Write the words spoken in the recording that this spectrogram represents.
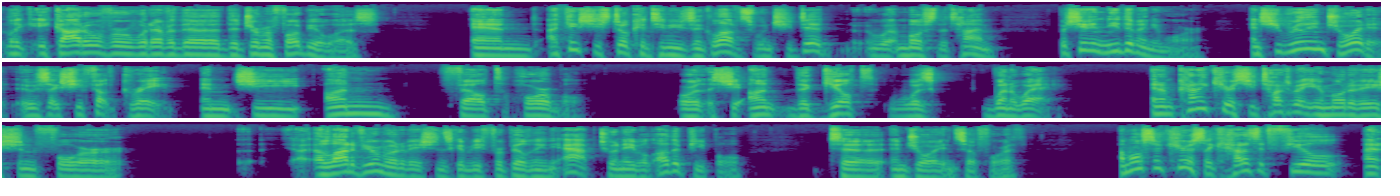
like it got over whatever the the germophobia was. And I think she still continues in gloves when she did most of the time, but she didn't need them anymore. And she really enjoyed it. It was like she felt great and she unfelt horrible or she un, the guilt was went away. And I'm kind of curious, you talked about your motivation for a lot of your motivation is going to be for building the app to enable other people to enjoy it and so forth. I'm also curious, like, how does it feel? I,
